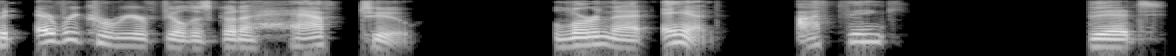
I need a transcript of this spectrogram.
But every career field is going to have to learn that. And I think that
